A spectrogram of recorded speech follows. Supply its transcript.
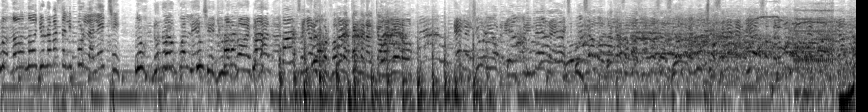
No, no, no, yo nada más salí por la leche. No, No, no, ¿cuál leche, Junior? No, en verdad. Señores, por favor, atiendan al caballero. Él es Junior, el primer expulsado de la casa más famosa de Ciudad Peluche. Se ve nervioso, pero muy contento.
